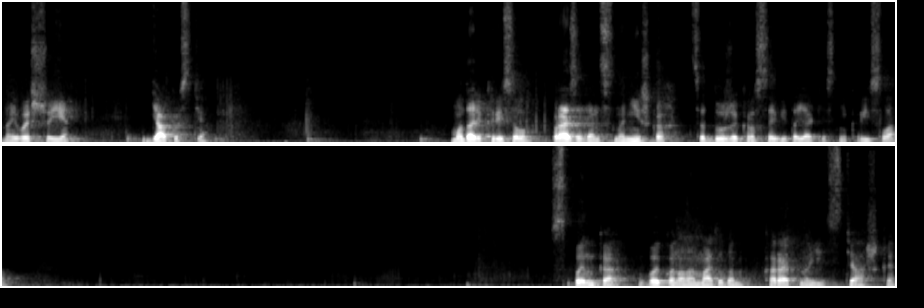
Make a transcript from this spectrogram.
найвищої якості. Модель крісел Presidents на ніжках. Це дуже красиві та якісні крісла. Спинка виконана методом каретної стяжки.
